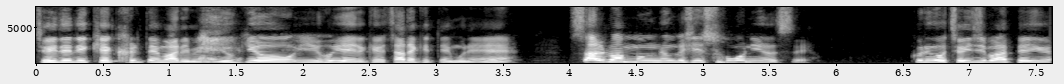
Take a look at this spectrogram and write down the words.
저희들이 이렇게 클 때 말입니다. 6.25 이후에 이렇게 자랐기 때문에 쌀밥 먹는 것이 소원이었어요. 그리고 저희 집 앞에 이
